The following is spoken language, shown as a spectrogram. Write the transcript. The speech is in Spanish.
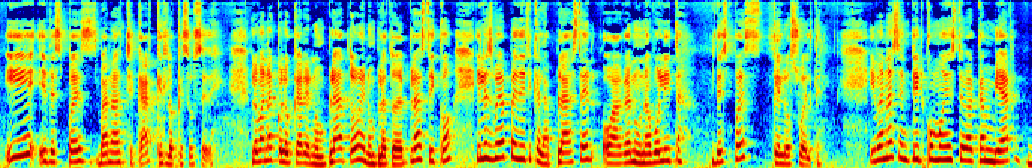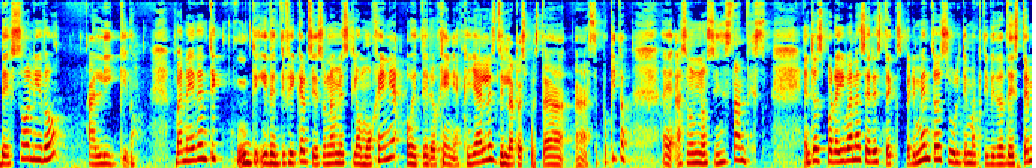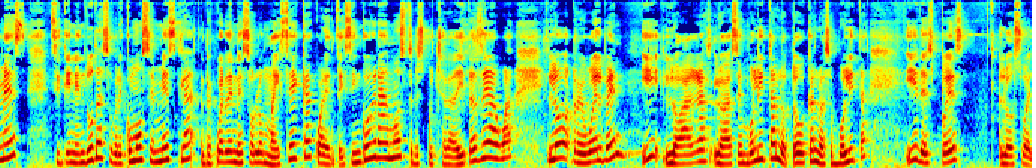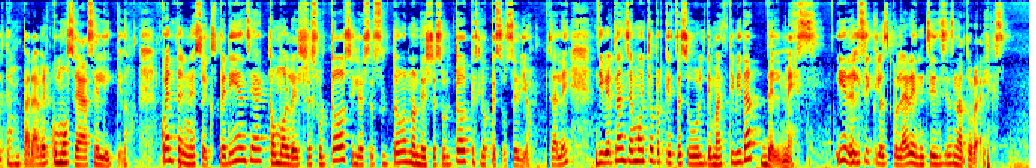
y, después van a checar qué es lo que sucede. Lo van a colocar en un plato, en un plato de plástico y les voy a pedir que la aplasten o hagan una bolita. Después que lo suelten. Y van a sentir cómo este va a cambiar de sólido líquido. Van a identificar si es una mezcla homogénea o heterogénea, que ya les di la respuesta hace poquito, eh, hace unos instantes. Entonces por ahí van a hacer este experimento, su última actividad de este mes. Si tienen dudas sobre cómo se mezcla, recuerden es solo maíz seca, 45 gramos, 3 cucharaditas de agua, lo revuelven y lo, hagas, lo hacen bolita, lo tocan, lo hacen bolita y después lo sueltan para ver cómo se hace el líquido. Cuéntenme su experiencia, cómo les resultó, si les resultó, no les resultó, qué es lo que sucedió, ¿sale? Diviértanse mucho porque esta es su última actividad del mes y del ciclo escolar en ciencias naturales.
